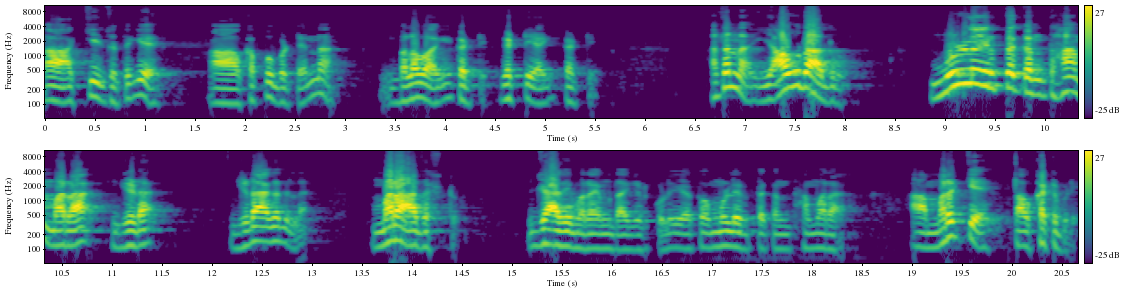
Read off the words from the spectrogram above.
ಆ ಅಕ್ಕಿ ಜೊತೆಗೆ ಆ ಕಪ್ಪು ಬಟ್ಟೆಯನ್ನು ಬಲವಾಗಿ ಕಟ್ಟಿ, ಗಟ್ಟಿಯಾಗಿ ಕಟ್ಟಿ. ಅದನ್ನು ಯಾವುದಾದರೂ ಮುಳ್ಳು ಇರ್ತಕ್ಕಂತಹ ಮರ, ಗಿಡ ಗಿಡ ಆಗೋದಿಲ್ಲ. ಮರ ಆದಷ್ಟು ಜಾಲಿ ಮರ ಎಂಬುದಾಗಿ ಇಟ್ಕೊಳ್ಳಿ ಅಥವಾ ಮುಳ್ಳಿರ್ತಕ್ಕಂತಹ ಮರ, ಆ ಮರಕ್ಕೆ ತಾವು ಕಟ್ಟಿಬಿಡಿ.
